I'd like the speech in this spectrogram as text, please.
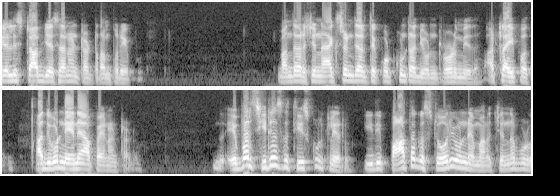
వెళ్ళి స్టాప్ చేశాను అంటాడు ట్రంప్ రేపు. మన దగ్గర చిన్న యాక్సిడెంట్ జరిగితే కొట్టుకుంటుంది రోడ్ మీద. అట్లా అయిపోతుంది. అది కూడా నేనే ఆపాను అంటాడు. ఎవరు సీరియస్గా తీసుకుంటలేరు. ఇది పాత ఒక స్టోరీ ఉండే మన చిన్నప్పుడు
